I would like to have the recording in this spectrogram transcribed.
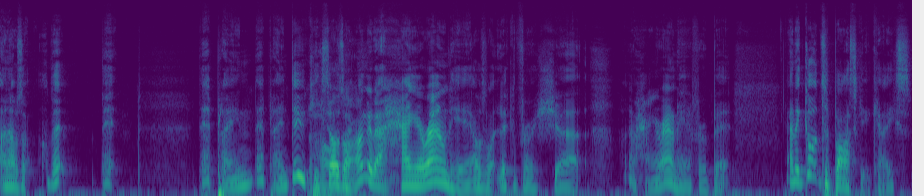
and I was like, oh, they're, they're, they're playing they're playing Dookie. So I was like. I'm gonna hang around here. I was like looking for a shirt. I'm gonna hang around here for a bit, and it got to Basket Case,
